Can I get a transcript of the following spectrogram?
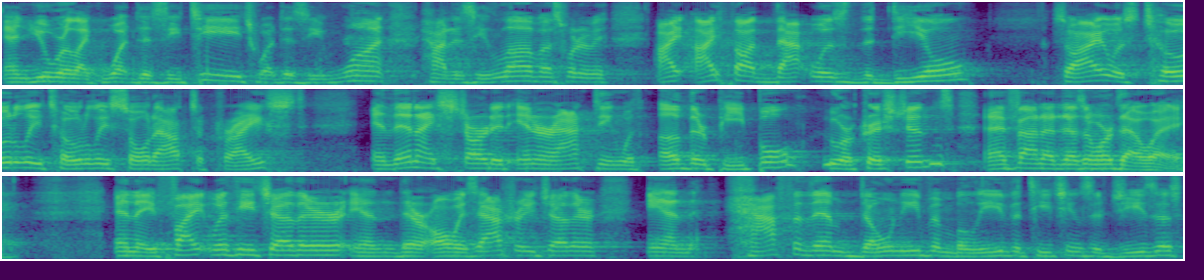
and you were like, what does he teach? What does he want? How does he love us? What I, I thought that was the deal. So I was totally, totally sold out to Christ. And then I started interacting with other people who are Christians, and I found out it doesn't work that way. And they fight with each other and they're always after each other. And half of them don't even believe the teachings of Jesus.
